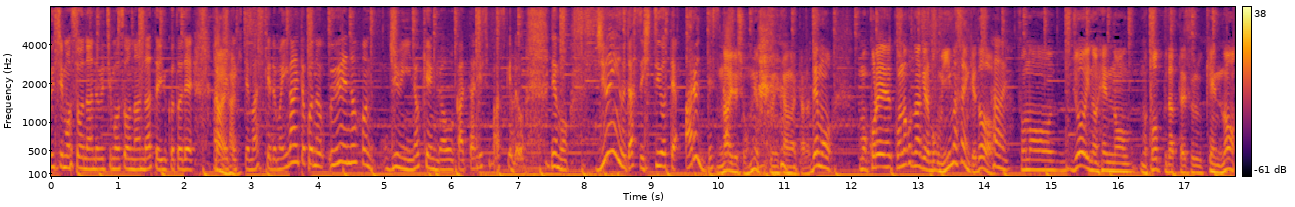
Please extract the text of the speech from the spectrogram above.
うちもそうなんだうちもそうなんだということで出てきてますけども、はいはい、意外とこの上の本順位の件が多かったりしますけど、はい、でも順位を出す必要ってあるんですか？ないでしょうね普通に考えたら。でももうこれこんなことなければ僕も言いませんけど、はい、その上位の辺のトップだったりする県の、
